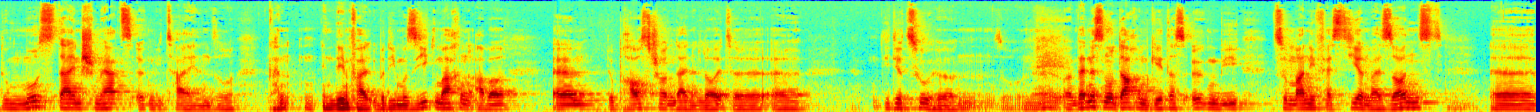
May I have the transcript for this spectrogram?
du musst deinen Schmerz irgendwie teilen. So. Kann in dem Fall über die Musik machen, aber ähm, du brauchst schon deine Leute, äh, die dir zuhören. So, ne? Und wenn es nur darum geht, das irgendwie zu manifestieren, weil sonst äh,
